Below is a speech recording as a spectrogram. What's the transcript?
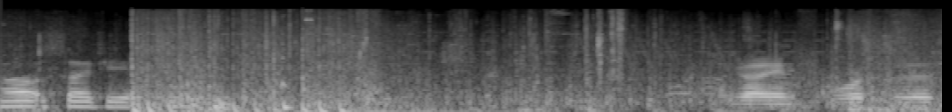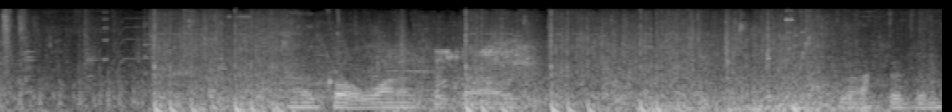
Oh, sorry to get One guy in forces. Got one of the guys. Blasted him.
